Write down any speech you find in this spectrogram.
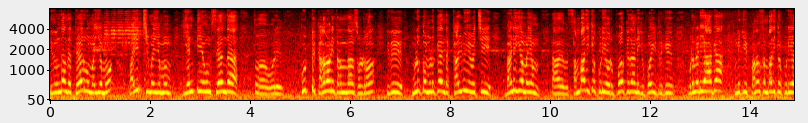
இது வந்து அந்த தேர்வு மையமும் பயிற்சி மையமும் என்டிஏவும் சேர்ந்த தொ- ஒரு கூட்டு களவாணித்தனம் தான் சொல்கிறோம் இது முழுக்க முழுக்க இந்த கல்வியை வச்சு வணிகமயம் சம்பாதிக்கக்கூடிய ஒரு போக்கு தான் இன்றைக்கி போயிட்டுருக்கு. உடனடியாக இன்னைக்கு பணம் சம்பாதிக்கக்கூடிய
